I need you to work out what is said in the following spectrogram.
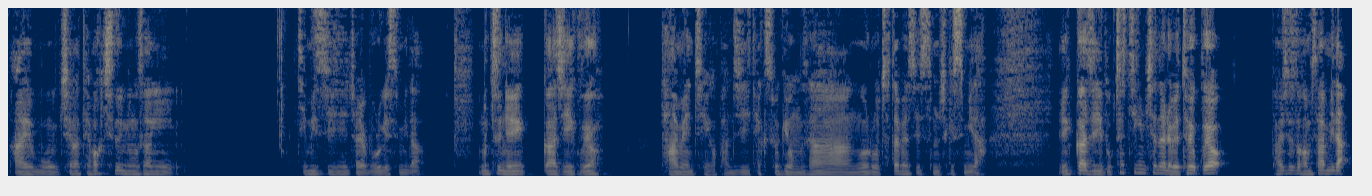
아예 뭐 제가 대박 치는 영상이 재밌으신지 잘 모르겠습니다. 아무튼 여기까지고요. 다음엔 제가 반드시 덱 소개 영상으로 찾아뵐 수 있으면 좋겠습니다. 여기까지 녹차튀김 채널의 메토였고요. 봐주셔서 감사합니다.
